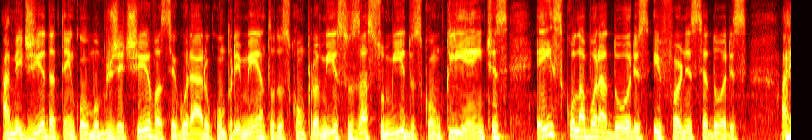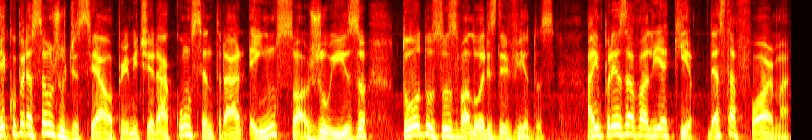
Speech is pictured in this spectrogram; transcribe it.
A medida tem como objetivo assegurar o cumprimento dos compromissos assumidos com clientes, ex-colaboradores e fornecedores. A recuperação judicial permite permitirá concentrar em um só juízo todos os valores devidos. A empresa avalia que, desta forma,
